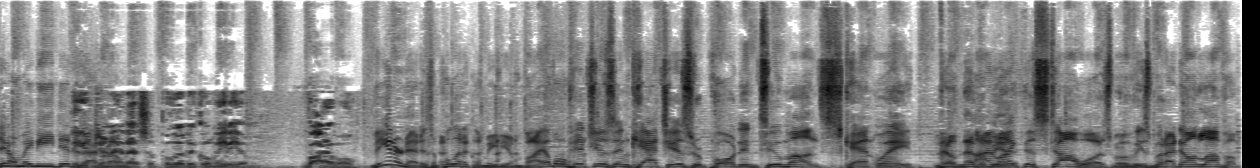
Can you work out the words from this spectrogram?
You know, maybe he did The it. I don't internet know. as a political medium. Viable? The internet is a political medium. Viable. Pitches and catches report in two months. Can't wait. They'll never I be like a- the Star Wars movies, but I don't love them.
